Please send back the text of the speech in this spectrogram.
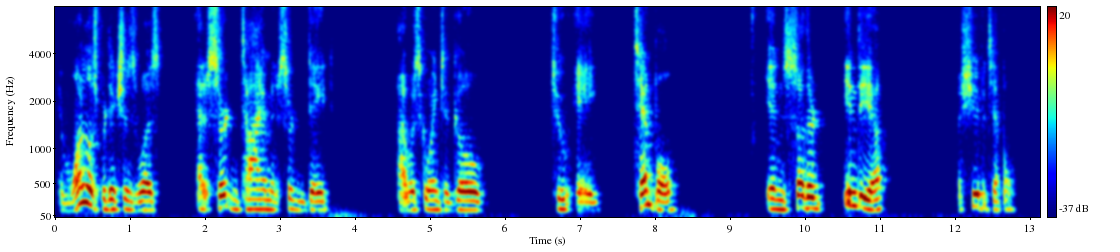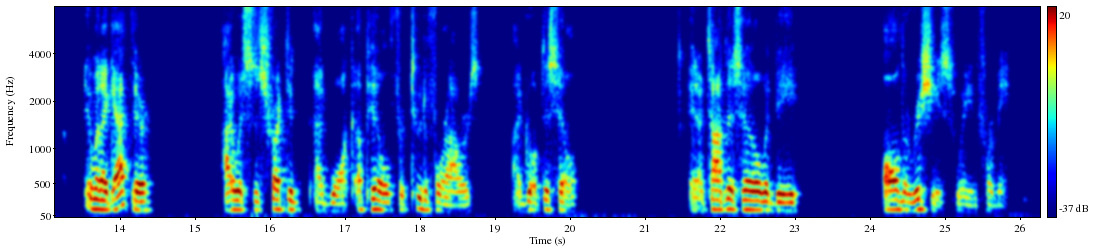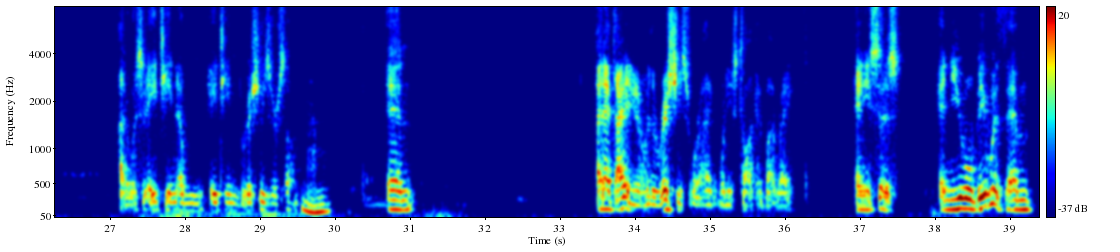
And one of those predictions was at a certain time and a certain date, I was going to go to a temple in southern India, a Shiva temple. And when I got there, I was instructed I'd walk uphill for two to four hours. I'd go up this hill. And on top of this hill would be all the rishis waiting for me. I don't know, was 18 of them, 18 rishis or something. Mm-hmm. And I, I didn't know who the rishis were when he's talking about, right? And he says, and you will be with them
